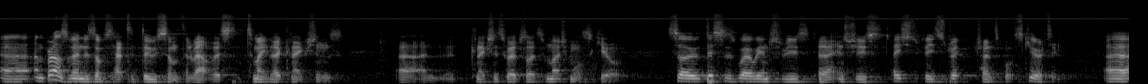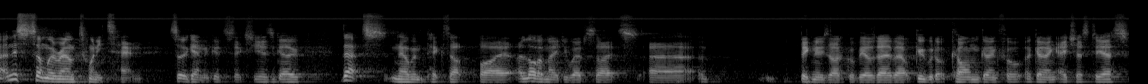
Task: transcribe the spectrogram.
Uh, and browser vendors obviously had to do something about this to make their connections uh, and connections to websites much more secure. So this is where we introduced, uh, HTTP strict transport security. Uh, and this is somewhere around 2010. So again, a good six years ago. That's now been picked up by a lot of major websites. Uh, big news article the other day about google.com going, for, going HSTS.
